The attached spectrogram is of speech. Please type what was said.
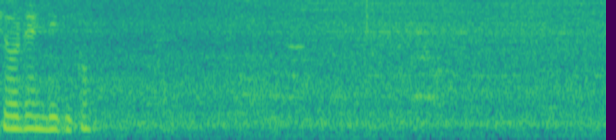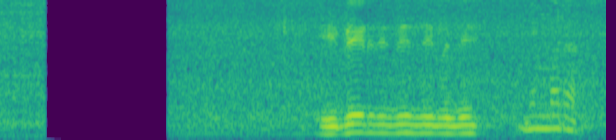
చూడండి ఇదిగో. ఇదేంటిది ఇది నిమ్మరసం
